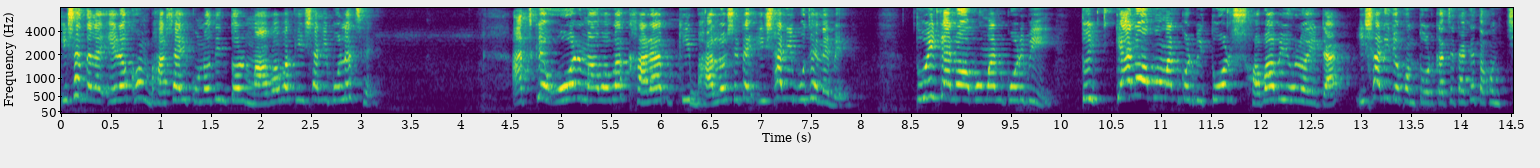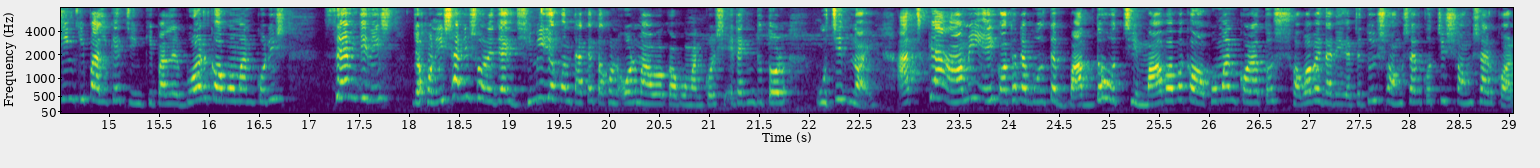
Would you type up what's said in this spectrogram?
কিসের দালাল? এরকম ভাষায় কোনোদিন তোর মা বাবাকে ঈশানী বলেছে? আজকে ওর মা বাবা খারাপ কি ভালো সেটা ঈশানী বুঝে নেবে। তুই কেন অপমান করবি? তুই কেন অপমান করবি? তোর স্বভাবই হলো এটা। ঈশানি যখন তোর কাছে থাকে, তখন চিঙ্কি পালকে, চিঙ্কি পালের বরকে অপমান করিস। সেম জিনিস, যখন ঈশানি সরে যায়, ঝিমি যখন থাকে, তখন ওর মা বাবাকে অপমান করিস। এটা কিন্তু তোর উচিত নয়। আজকে আমি এই কথাটা বলতে বাধ্য হচ্ছি। মা বাবাকে অপমান করা তোর স্বভাবে দাঁড়িয়ে গেছে। তুই সংসার করছিস, সংসার কর।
